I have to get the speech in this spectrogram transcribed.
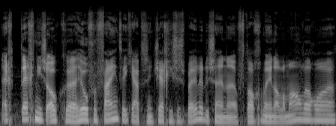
Echt technisch ook eh, heel verfijnd. Weet je, ja, het is een Tsjechische speler. Die zijn eh, over het algemeen allemaal wel...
